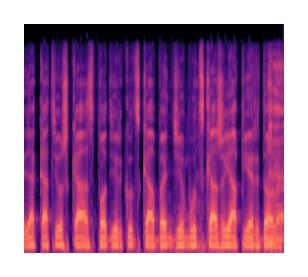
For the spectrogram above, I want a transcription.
e, jak Katiuszka spod Irkucka będzie Mucka, że ja pierdolę.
